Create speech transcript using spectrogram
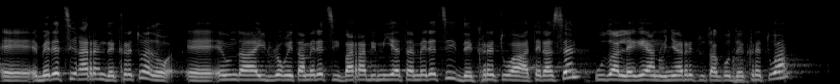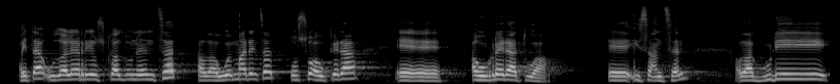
e, emeretzi garren dekretua edo e, eunda irurogeita emeretzi barra bimila eta emeretzi dekretua atera zen, udal legean oinarritutako dekretua, eta udalerri euskaldunentzat, hau da, uemarentzat oso aukera e, aurreratua e, izan zen. Hau da, guri,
